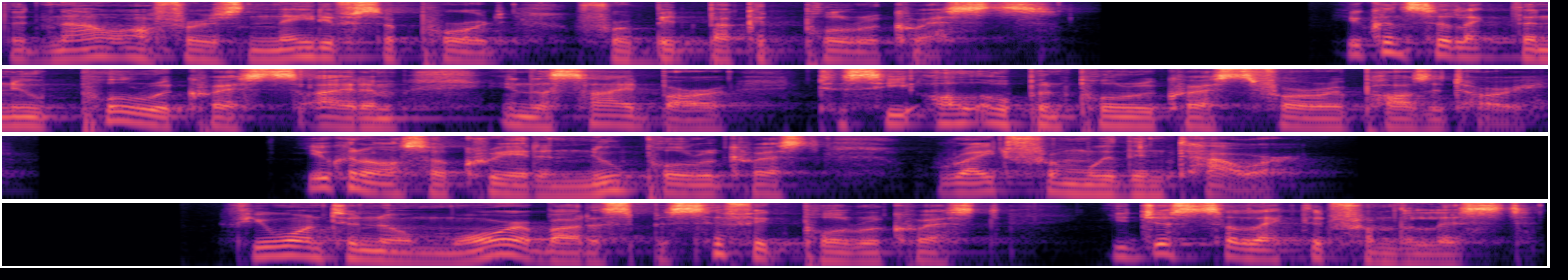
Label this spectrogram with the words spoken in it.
that now offers native support for Bitbucket pull requests. You can select the new pull requests item in the sidebar to see all open pull requests for a repository. You can also create a new pull request right from within Tower. If you want to know more about a specific pull request, you just select it from the list.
